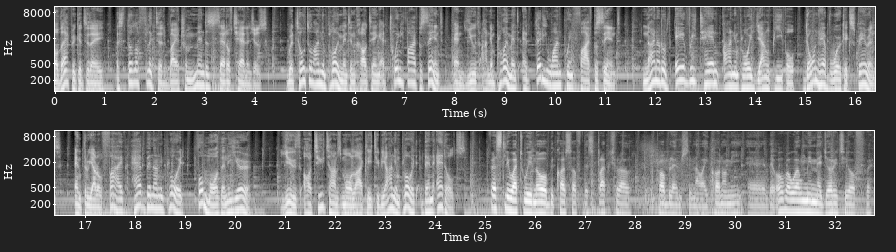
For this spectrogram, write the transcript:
South Africa today is still afflicted by a tremendous set of challenges, with total unemployment in Gauteng at 25% and youth unemployment at 31.5%. 9 out of every 10 unemployed young people don't have work experience, and 3 out of 5 have been unemployed for more than a year. Youth are two times more likely to be unemployed than adults. Firstly, what we know because of the structural problems in our economy, uh, the overwhelming majority of uh,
